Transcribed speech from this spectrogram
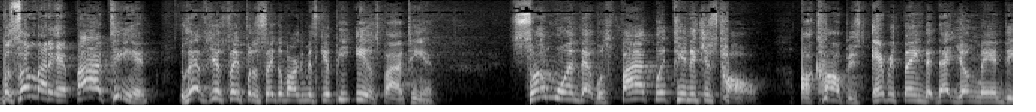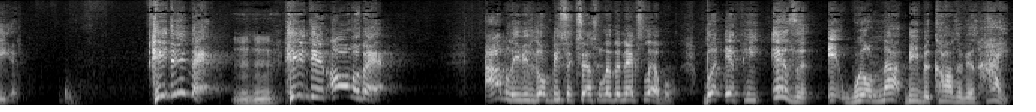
but somebody at 5'10, let's just say for the sake of argument, Skip, he is 5'10. Someone that was five foot ten inches tall, accomplished everything that that young man did. He did that. Mm-hmm. He did all of that. I believe he's going to be successful at the next level. But if he isn't, it will not be because of his height.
